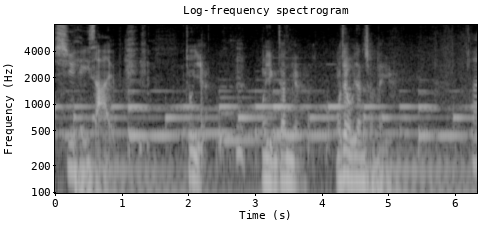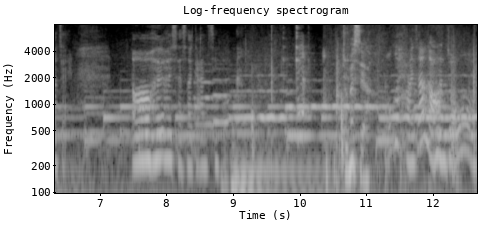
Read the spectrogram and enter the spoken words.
豎起晒。Joey 啊，我認真嘅，我真係好欣賞你嘅。多謝。我去去洗手間先。做咩事啊？我個鞋踭爛咗喎。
